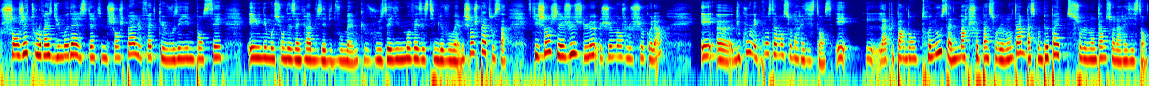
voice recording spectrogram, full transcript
changer tout le reste du modèle. C'est-à-dire qu'ils ne changent pas le fait que vous ayez une pensée et une émotion désagréable vis-à-vis de vous-même, que vous ayez une mauvaise estime de vous-même. Ils ne changent pas tout ça. Ce qui change, c'est juste le je mange le chocolat. Et euh, du coup, on est constamment sur la résistance. Et la plupart d'entre nous, ça ne marche pas sur le long terme parce qu'on ne peut pas être sur le long terme sur la résistance.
